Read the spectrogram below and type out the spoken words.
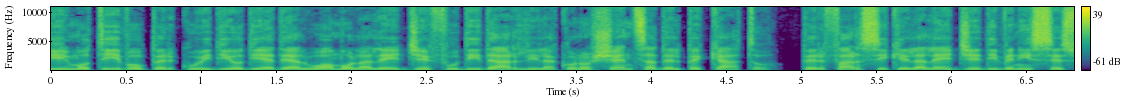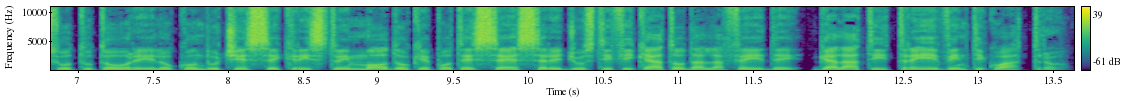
Il motivo per cui Dio diede all'uomo la legge fu di dargli la conoscenza del peccato, per far sì che la legge divenisse suo tutore e lo conducesse Cristo in modo che potesse essere giustificato dalla fede. Galati 3 e 24.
